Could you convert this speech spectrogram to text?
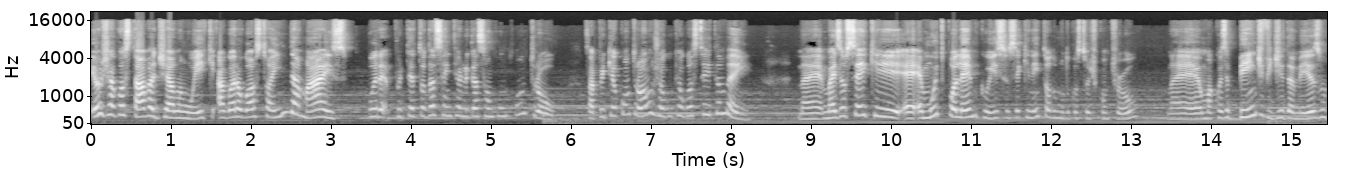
Eu já gostava de Alan Wake, agora eu gosto ainda mais por, por ter toda essa interligação com o Control. Sabe? Porque o Control é um jogo que eu gostei também. Né? Mas eu sei que é, é muito polêmico isso, eu sei que nem todo mundo gostou de Control. Né? É uma coisa bem dividida mesmo.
